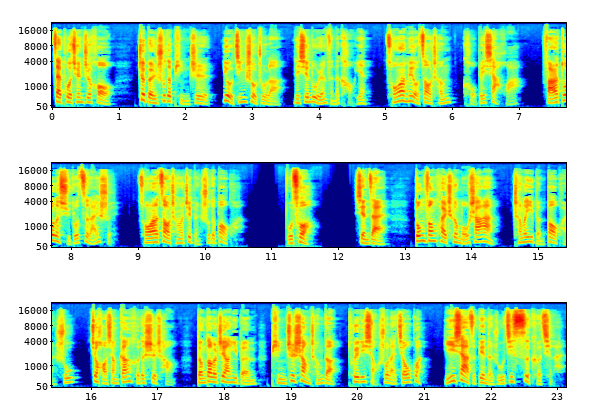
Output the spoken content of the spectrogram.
在破圈之后。这本书的品质又经受住了那些路人粉的考验，从而没有造成口碑下滑，反而多了许多自来水，从而造成了这本书的爆款。不错，现在《东方快车谋杀案》成了一本爆款书，就好像干涸的市场等到了这样一本品质上乘的推理小说来浇灌，一下子变得如饥似渴起来。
